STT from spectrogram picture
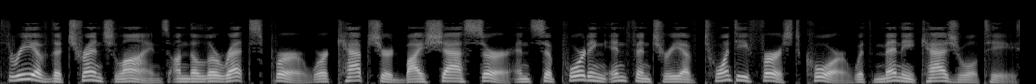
Three of the trench lines on the Lorette Spur were captured by chasseurs and supporting infantry of 21st Corps with many casualties.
